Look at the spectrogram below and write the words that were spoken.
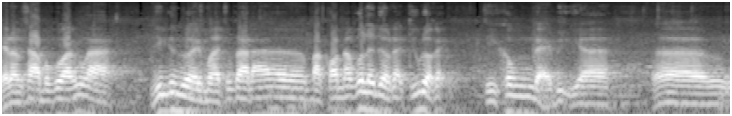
để làm sao mà cố gắng là những cái người mà chúng ta đã bà con đã vớt lên được đã cứu được ấy thì không để bị uh, uh,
